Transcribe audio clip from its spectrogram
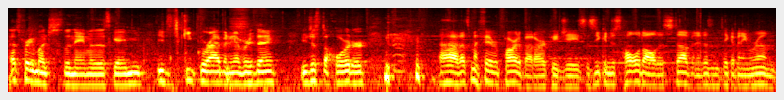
that's pretty much the name of this game. You just keep grabbing everything. You're just a hoarder. Ah, that's my favorite part about RPGs is you can just hold all this stuff and it doesn't take up any room.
